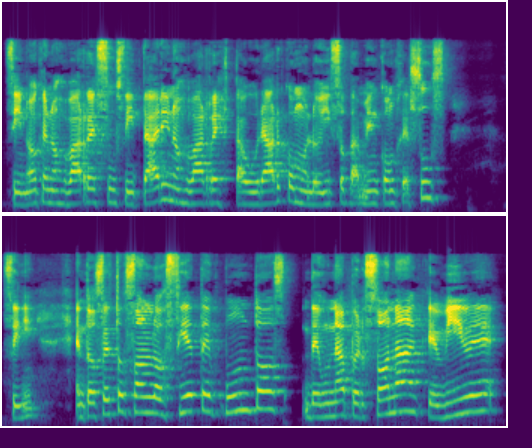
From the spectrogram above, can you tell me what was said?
sino que nos va a resucitar y nos va a restaurar como lo hizo también con Jesús. ¿Sí? Entonces estos son los siete puntos de una persona que vive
